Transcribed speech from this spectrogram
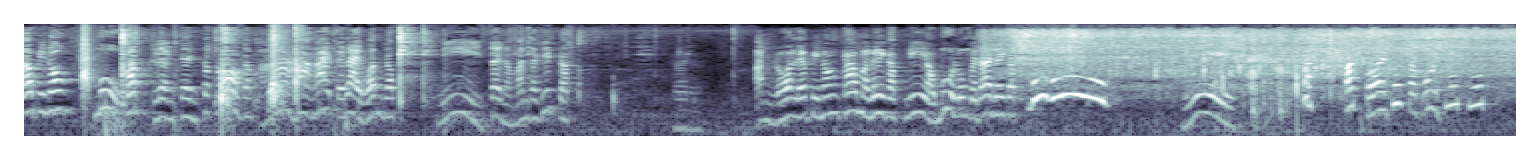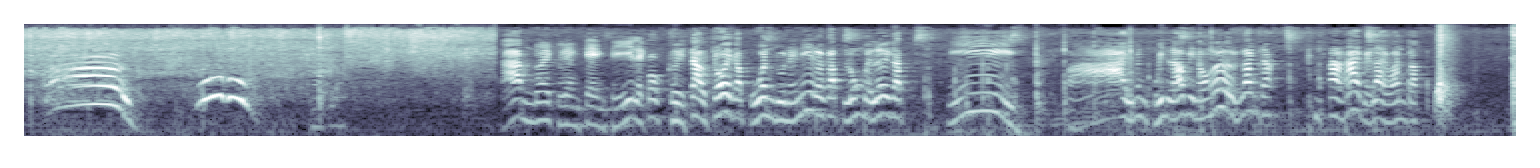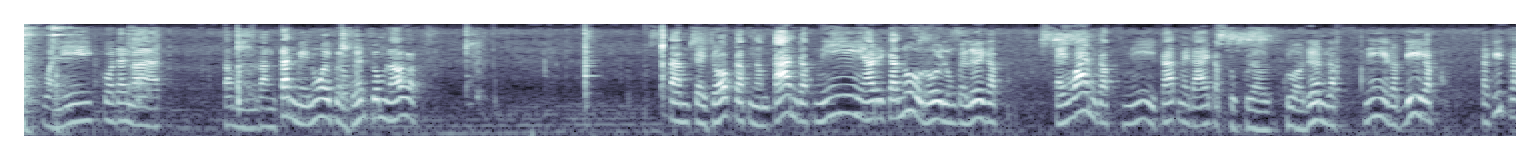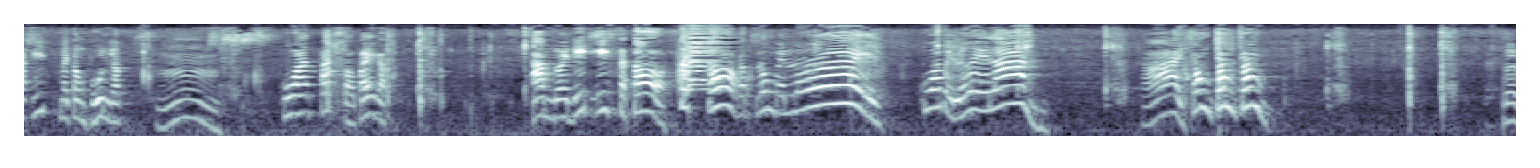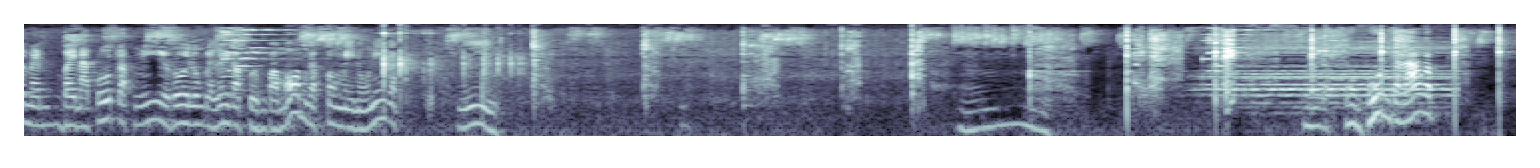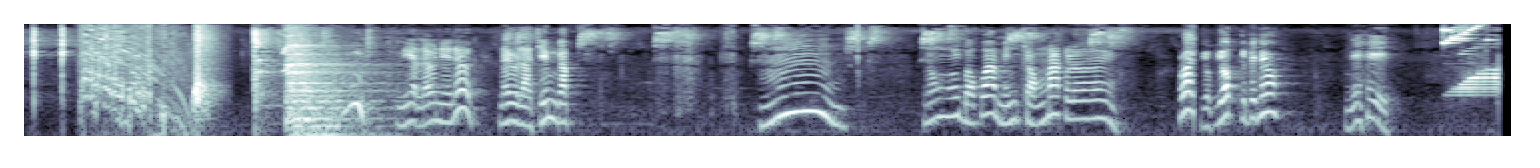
แล้วพี่น้องหมูปัดเครื่องแกงสะกอครับอ่าห่างง่ายไปหลายวันครับ นี่ใส่น้ำมันตะกิดครับอันร้อนแล้วพี่น้องข้ามมาเลยครับนี่เอาหมูลงไปได้เลยครับวู้ฮู้นี่ปัดปัดต่อยทุกกับโอ้ยชุดชุดอ้าววู้ฮู้ตามด้วยเครื่องแกงสีแล้วก็เคยเจ้าจ้อยกับวนอยู่ในนี้แล้วครับลงไปเลยครับ นี่ไปมันขวิดแล้วพี่น้องเออหลังจากห่างง่ายไปหลายวันครับ วันนี้ก็ได้มาทำรังตั้นเมนูให้เพื่อนๆชมแล้วครับตามใจชอบกับน้ำตาลกับนี่อาริกาโน่โรยลงไปเลยครับแตงว่านกับนี่คาดไม่ได้กับสุกเกลือเกลือเดือนกับนี่รสดีกับตะกิดตะกิดไม่ต้องพูนครับ อืมคั่วพัดต่อไปกับตามด้วยดิสอิสตอสตอกับลงไปเลยคั่วไปเลยไอ้ล้านใช่ช่องช่องช่อง ด้วยใบมะกรูดกับนี่โรยลงไปเลยกับเพิ่มความหอมกับตรงเมนูนี้กับนี่นี่พูนพูนกันแล้วครับเนี่ยแล้วเนี่ยเนอะในเวลาชิมครับอืมน้องนุ้ยบอกว่าเหม็นจ่องมากเลยร้อยหยบๆกินไปเนาะนี่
